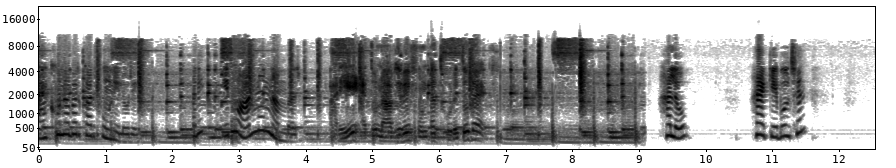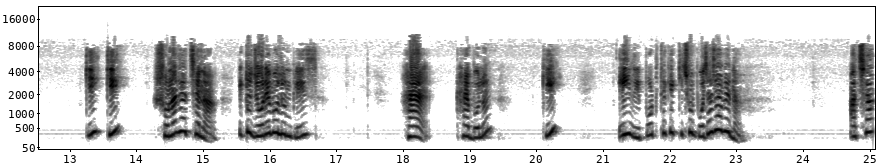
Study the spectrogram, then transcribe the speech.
এখন আবার কার ফোন এলো রে? আরে এ তো আননোন নাম্বার আরে, এত না ভেবে ফোনটা ধরে তো দেখ। হ্যালো। হ্যাঁ কে বলছেন? কি কি? শোনা যাচ্ছে না। একটু জোরে বলুন, প্লিজ। হ্যাঁ হ্যাঁ বলুন। কি? এই রিপোর্ট থেকে কিছু বোঝা যাবে না? আচ্ছা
